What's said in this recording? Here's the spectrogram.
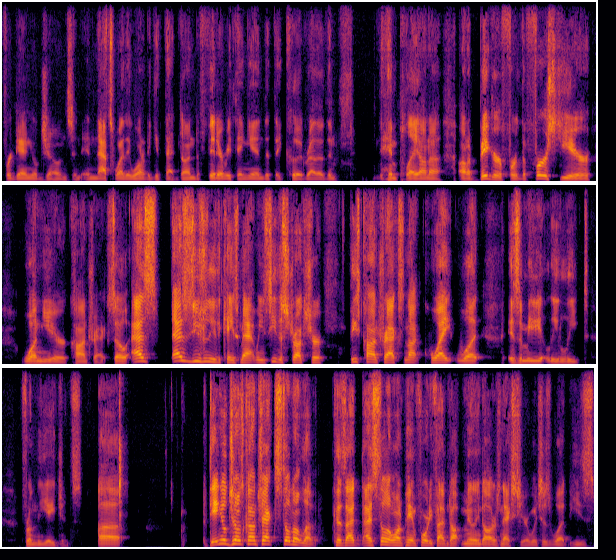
for Daniel Jones, and and that's why they wanted to get that done to fit everything in that they could, rather than him play on a on a bigger for the first year one year contract. So as as is usually the case, Matt, when you see the structure, these contracts not quite what is immediately leaked from the agents. Uh, Daniel Jones contract still don't love it because I, I still don't want to pay him forty five million dollars next year, which is what he's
